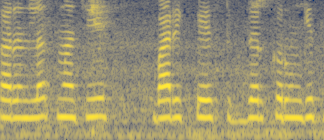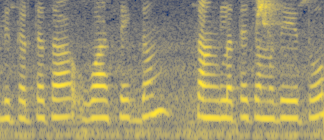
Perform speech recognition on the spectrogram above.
कारण लसणाची बारीक पेस्ट जर करून घेतली तर त्याचा वास एकदम चांगला त्याच्यामध्ये येतो.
